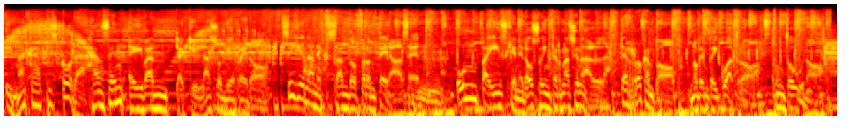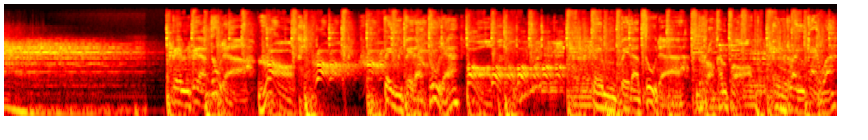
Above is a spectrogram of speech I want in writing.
y Maca Piscola, Hansen e Iván Tequilazo Guerrero siguen anexando fronteras en un país generoso internacional de Rock and Pop 94.1. Temperatura rock. Temperatura pop. Temperatura rock and pop en Rancagua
